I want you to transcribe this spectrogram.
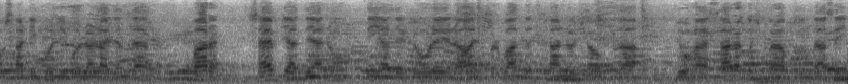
ਉਹ ਸਾਡੀ ਬੋਲੀ ਬੋਲਣ ਲੱਗ ਜਾਂਦਾ ਪਰ ਸਾਹਿਬਜ਼ਾਦਿਆਂ ਨੂੰ, ਧੀਆਂ ਦੇ ਡੋਲੇ, ਰਾਜ ਪ੍ਰਬੰਧ ਸ਼ਾਨੋ ਸ਼ੌਕ ਦਾ ਜੋ ਹੈ, ਸਾਰਾ ਕੁਝ ਪ੍ਰਾਪਤ ਹੁੰਦਾ ਸੀ।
